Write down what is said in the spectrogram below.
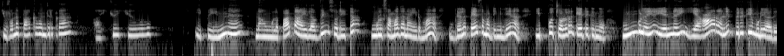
இவனை பார்க்க வந்திருக்கான் ஐயோ இப்போ என்ன? நான் உங்களை பார்த்து ஐ லவ்னு சொல்லிட்டா உங்களுக்கு சமாதானம் ஆயிடுமா? இப்படியெல்லாம் பேச மாட்டீங்க இல்லையா? இப்போ சொல்கிறேன் கேட்டுக்குங்க. உங்களையும் என்னையும் யாராலையும் பிரிக்க முடியாது.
